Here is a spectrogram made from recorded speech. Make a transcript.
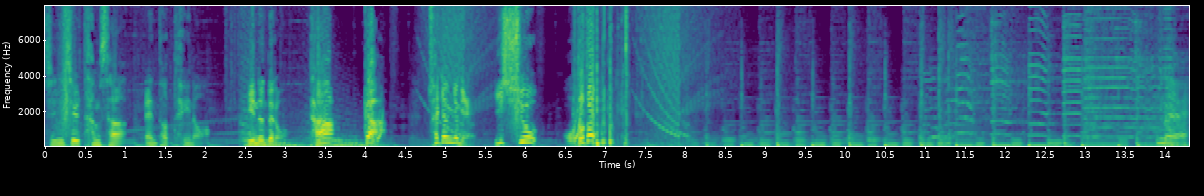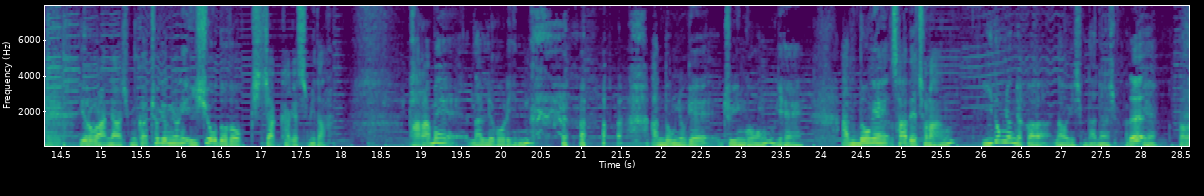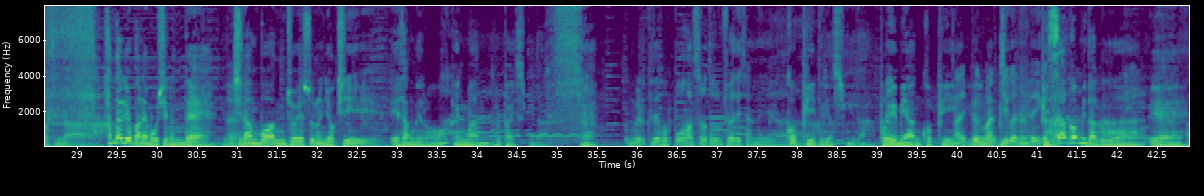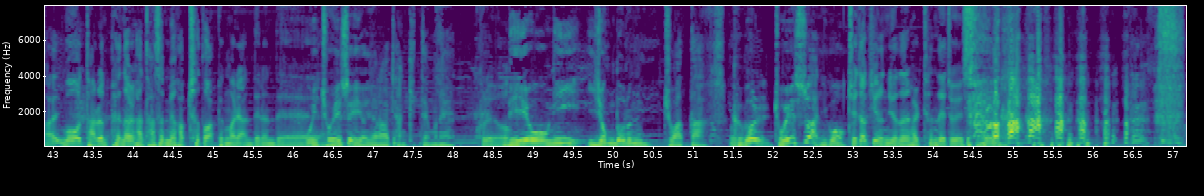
진실 탐사 엔터테이너 있는 대로 다 까. 최경영의 이슈 오도독. 네, 여러분 안녕하십니까? 최경영의 이슈 오도독 시작하겠습니다. 바람에 날려버린 안동역의 주인공, 예, 안동의 4대 천왕 이동영 작가 나와 계십니다. 안녕하십니까? 네. 예. 반갑습니다. 한 달여 만에 모시는데 네. 지난번 조회수는 역시 예상대로 100만 돌파했습니다. 예. 뭐 이렇게 되면 보너스라도 좀 줘야 되지 않느냐. 커피 드렸습니다. 보헤미안 커피. 아니, 이건 100만 비- 찍었는데 이거 비싼 하나- 겁니다, 그거. 아. 예. 아니 뭐 다른 패널 한 다섯 명 합쳐도 100만이 안 되는데. 우리 조회수에 연연하지 않기 때문에 그래요. 내용이 이 정도는 좋았다. 그걸 조회수 아니고 제작진은 연연할 텐데 조회수.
